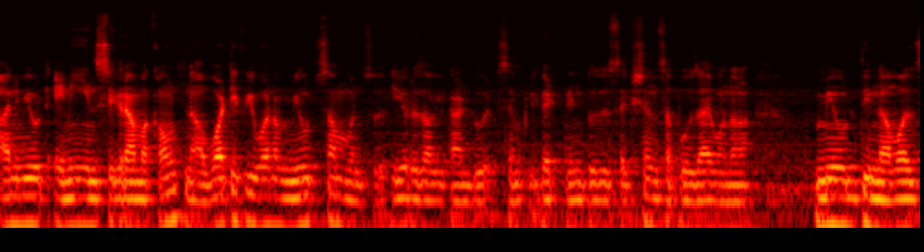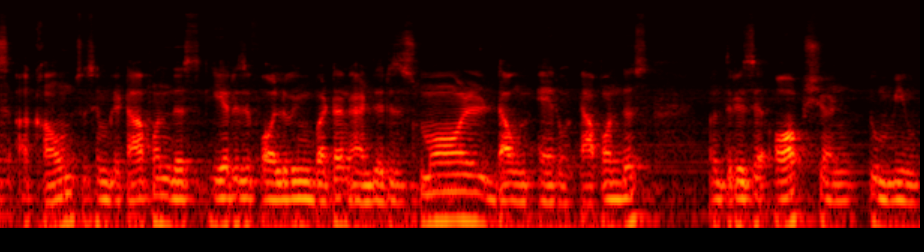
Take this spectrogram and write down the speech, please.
unmute any instagram account. Now what if you want to mute someone? So here is how you can do it. Simply get into the section. Suppose i want to mute the Naval's account. So simply tap on this. Here is a following button and there is a small down arrow. Tap on this. There is an option to mute.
